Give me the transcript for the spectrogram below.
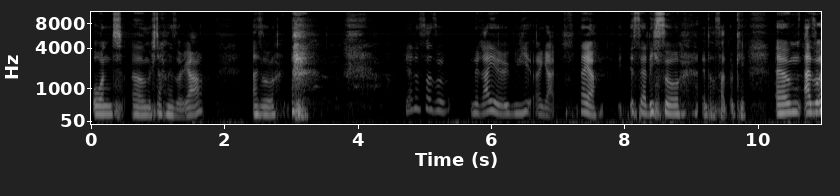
Und ähm, ich dachte mir so, ja, also, ja, das war so eine Reihe irgendwie. Egal. Naja, ist ja nicht so interessant. Okay. Ähm, also,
